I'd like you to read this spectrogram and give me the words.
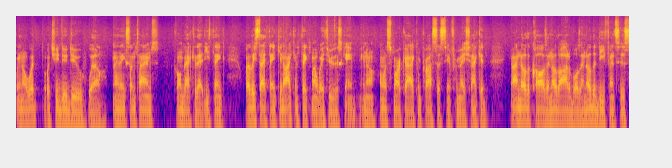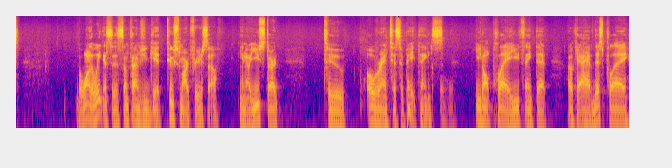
you know, what, what you do do well. And I think sometimes going back to that, you think, well, at least I think, you know, I can think my way through this game. You know, I'm a smart guy. I can process the information. I could, you know, I know the calls. I know the audibles. I know the defenses. But one of the weaknesses is sometimes you get too smart for yourself. You know, you start to over anticipate things. Mm-hmm. You don't play. You think that, okay, I have this play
